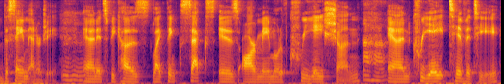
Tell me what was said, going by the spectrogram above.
the same energy. Mm-hmm. and it's because like think sex is our main mode of creation Uh-huh. and creativity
